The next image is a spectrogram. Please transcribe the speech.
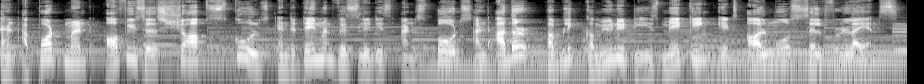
an apartment, offices, shops, schools, entertainment facilities and sports and other public communities making it almost self-reliance.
